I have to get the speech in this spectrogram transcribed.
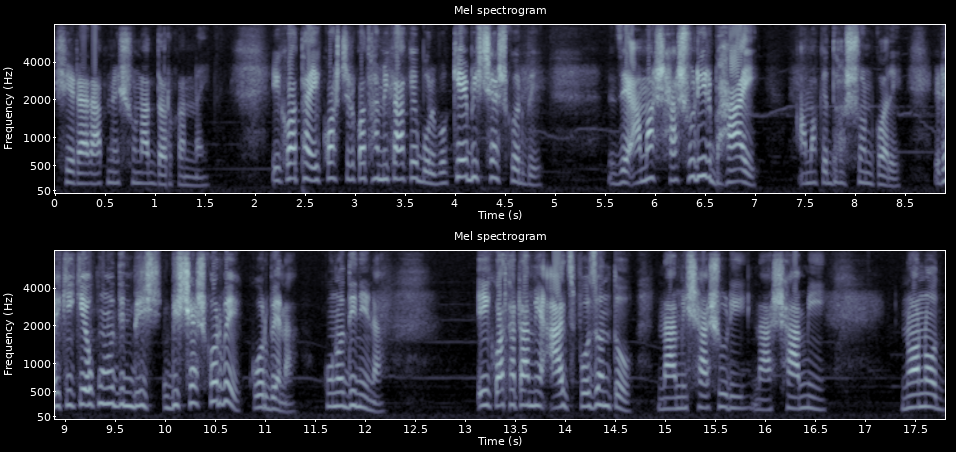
সেটা আর আপনার শোনার দরকার নাই। এই কথা, এই কষ্টের কথা আমি কাকে বলব? কে বিশ্বাস করবে? যে আমার শাশুড়ির ভাই আমাকে ধর্ষণ করে। এটা কি কেউ কোনো দিন বিশ্বাস করবে? করবে না। কোনো দিনই না। এই কথাটা আমি আজ পর্যন্ত না আমি শাশুড়ি, না স্বামী, ননদ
